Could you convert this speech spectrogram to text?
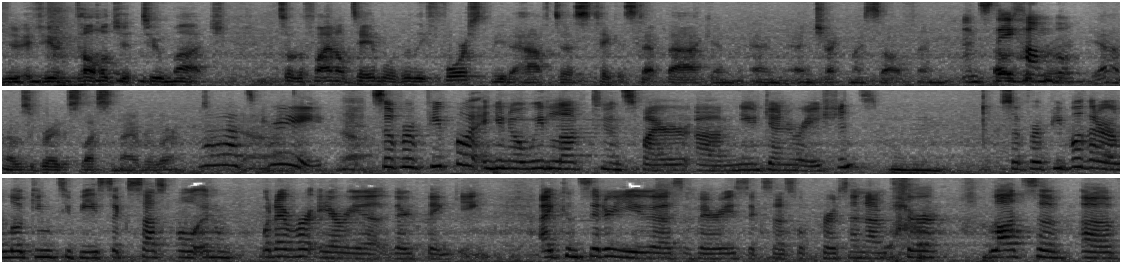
you if you indulge it too much. So the final table really forced me to have to take a step back and, and, and check myself and And stay humble. great- yeah, that was the greatest lesson I ever learned. Oh, that's Yeah. great. Yeah. So for people, you know, we love to inspire um, new generations. Mhm. So for people that are looking to be successful in whatever area they're thinking, I consider you as a very successful person. I'm sure lots of, of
